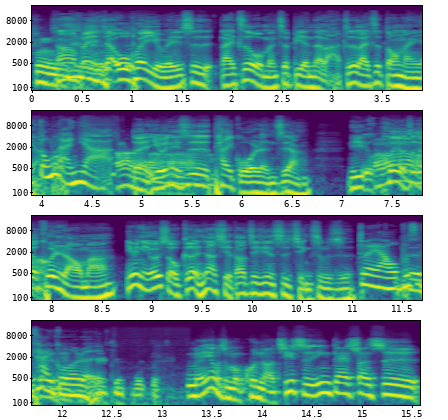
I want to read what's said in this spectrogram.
常常被人家误会以为是来自我们这边的。的啦，就是来自东南亚。东南亚，对，以为你是泰国人这样，你会有这个困扰吗？因为你有一首歌很像写到这件事情，是不是？对啊，我不是泰国人，对对对对，没有什么困扰。其实应该算是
